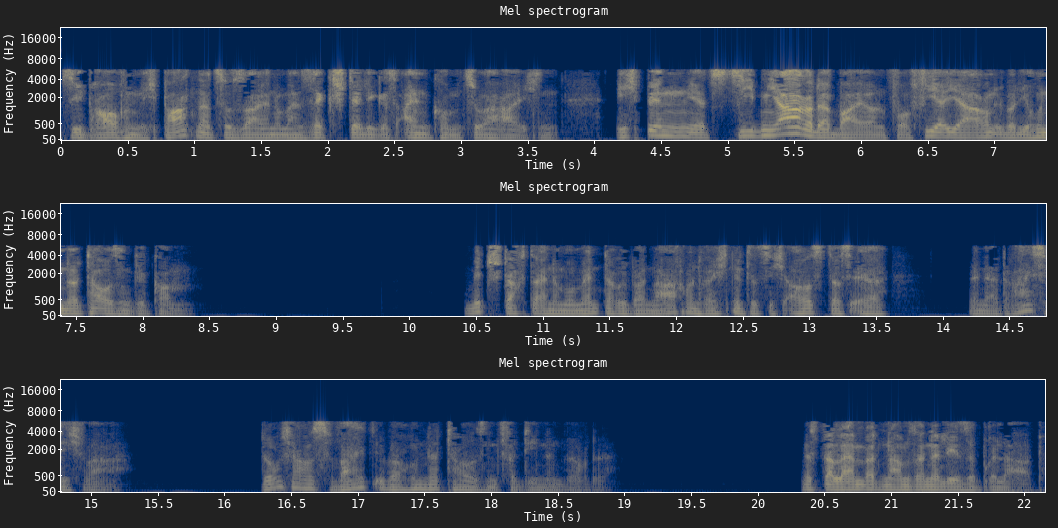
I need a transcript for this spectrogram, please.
Sie brauchen nicht Partner zu sein, um ein sechsstelliges Einkommen zu erreichen. Ich bin jetzt sieben Jahre dabei und vor vier Jahren über die hunderttausend gekommen. Mitch dachte einen Moment darüber nach und rechnete sich aus, dass er, wenn er dreißig war, durchaus weit über hunderttausend verdienen würde. Mr. Lambert nahm seine Lesebrille ab.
